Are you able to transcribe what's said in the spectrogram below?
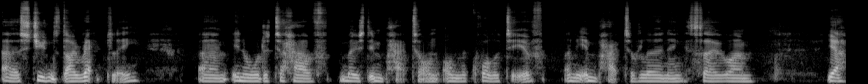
uh, students directly um, in order to have most impact on on the quality of and the impact of learning. So um, yeah,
